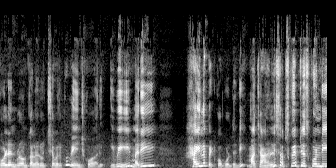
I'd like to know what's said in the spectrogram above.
గోల్డెన్ బ్రౌన్ కలర్ వచ్చే వరకు వేయించుకోవాలి. ఇవి మరీ హైలో పెట్టుకోకూడదండి. మా ఛానల్ని సబ్స్క్రైబ్ చేసుకోండి.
